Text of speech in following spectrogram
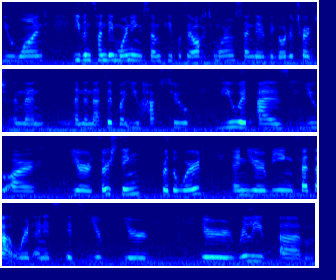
you want even sunday morning some people say oh tomorrow's sunday okay go to church and then and then that's it but you have to view it as you are you're thirsting for the word and you're being fed that word and it's it's you're you're you're really um,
